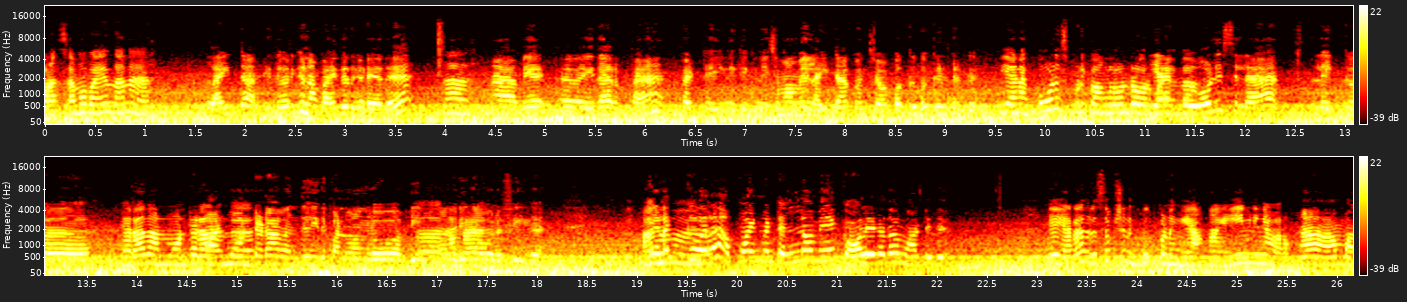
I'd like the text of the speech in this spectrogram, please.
உனக்கு செம பயம் தானே? லைட்டா இது வரைக்கும் நான் பயந்தது கிடையாது. அப்படியே இதா இருப்பேன். பட் இன்னைக்கு நிஜமாவே லைட்டா கொஞ்சம் பக்கு பக்குன்னு இருக்கு. எனக்கு போலீஸ் பிடிப்பாங்களோன்ற ஒரு எனக்கு தான் போலீஸ்ல லைக் யாராவது அன்வான்டா அன்வான்டா வந்து இது பண்ணுவாங்களோ அப்படின்ற மாதிரி ஒரு ஃபீல் எனக்கு வர அப்பாயின்மெண்ட் எல்லாமே காலையில தான் மாட்டுது. ஏ யாராவது ரிசப்ஷனுக்கு புக் பண்ணுங்கயா நாங்கள் ஈவினிங்காக வரோம். ஆமா.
